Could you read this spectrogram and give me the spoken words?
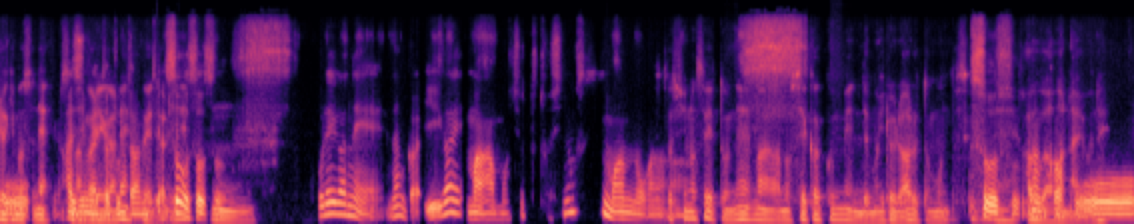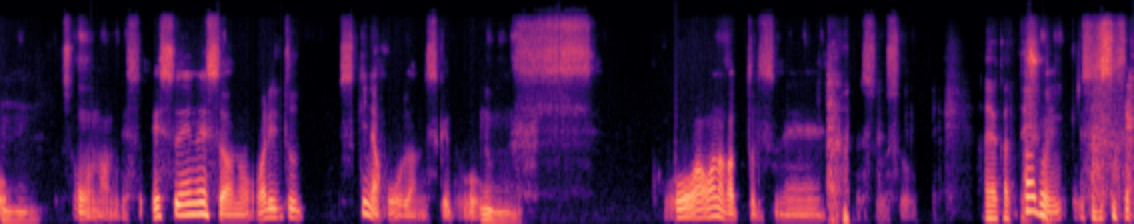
開きますね。始めた途端つながりがね増えたりね。そうそうそう。んん。これがね、なんか意外、まあもうちょっと年のせいもあんのかな。年のせいとね、まあ、あの、性格面でもいろいろあると思うんですけど、ね。そうそう合う合わないはね。うん。そうなんです。SNS はあの割と好きな方なんですけど、うんこう合わなかったですね。そうそう。早かったですね。多分、そうそう。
